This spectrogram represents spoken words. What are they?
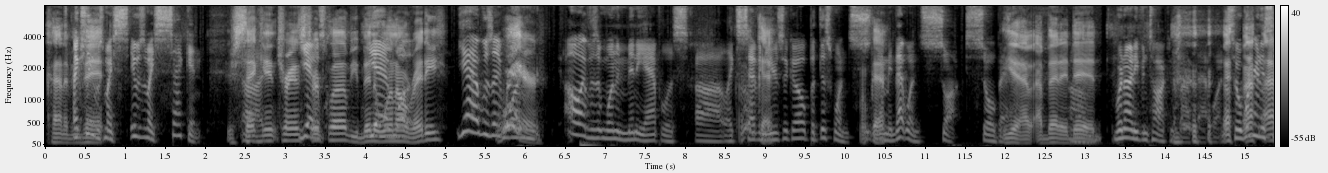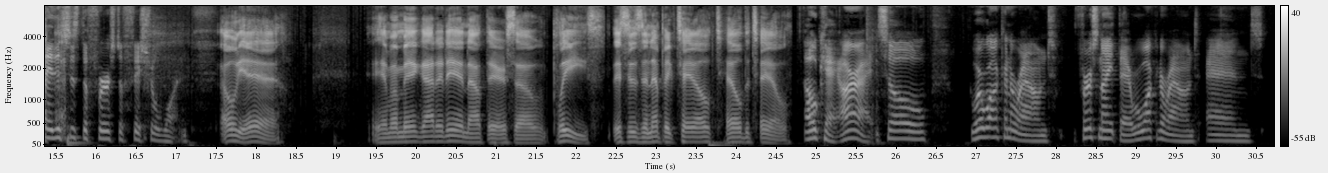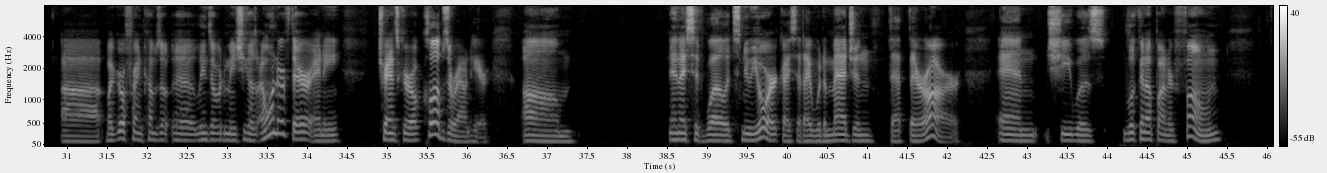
kind of actually, it was my it was my second. Your second trans yeah, strip was- club? You've been yeah, to one well, already? Yeah, it was at Where? one. Oh, I was at one in Minneapolis, uh, like seven Okay. years ago. But this one, okay. I mean, that one sucked so bad. Yeah, I bet it Um, did. we're not even talking about that one. So we're gonna say this is the first official one. Oh yeah. Yeah, my man got it in out there. So please, this is an epic tale. Tell the tale. Okay, all right. So we're walking around. First night there, we're walking around, and uh, my girlfriend comes, uh, leans over to me, and she goes, "I wonder if there are any trans girl clubs around here." Um, and I said, "Well, it's New York." I said, "I would imagine that there are." And she was looking up on her phone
